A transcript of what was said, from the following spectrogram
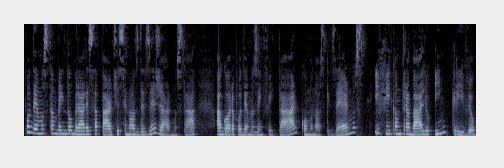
Podemos também dobrar essa parte se nós desejarmos, tá? Agora podemos enfeitar como nós quisermos e fica um trabalho incrível.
